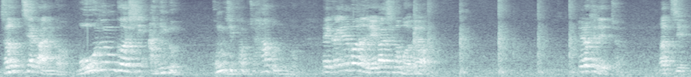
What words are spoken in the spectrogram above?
전체가 아닌 거. 모든 것이 아닌 거. 공집합이죠. 하나도 없는 거. 그러니까 1번은 얘가 지금 뭐래요? 이렇게 돼 있죠. 맞지?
